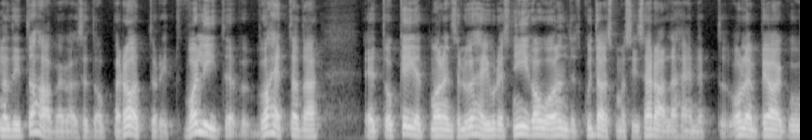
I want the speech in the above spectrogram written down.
nad ei taha väga seda operaatorit valida, vahetada. et okei okay,, et ma olen selle ühe juures nii kaua olnud, et kuidas ma siis ära lähen, et olen peaaegu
